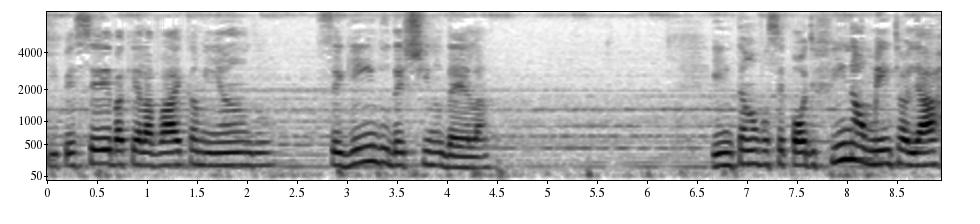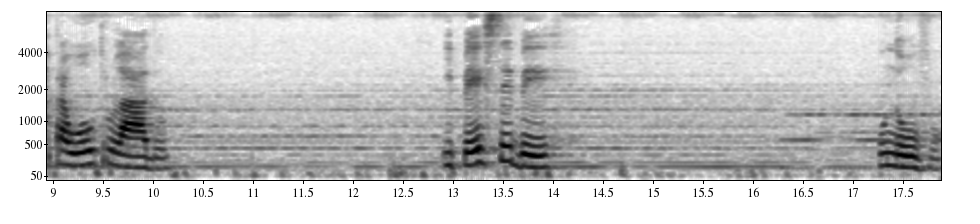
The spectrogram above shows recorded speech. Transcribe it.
E perceba que ela vai caminhando, seguindo o destino dela. E então você pode finalmente olhar para o outro lado e perceber o novo.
